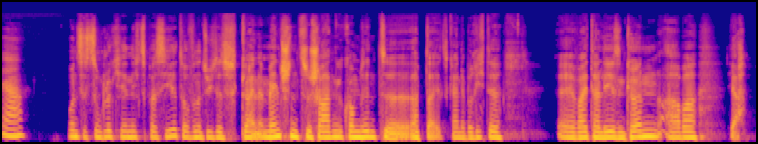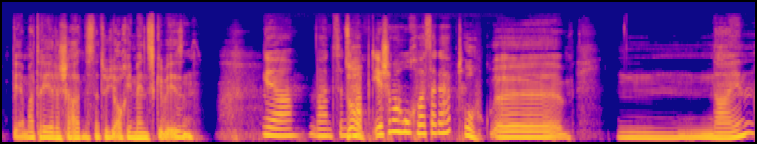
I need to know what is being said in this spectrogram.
ja. Uns ist zum Glück hier nichts passiert. Hoffe natürlich, dass keine Menschen zu Schaden gekommen sind. Äh, hab da jetzt keine Berichte äh, weiterlesen können, aber ja, der materielle Schaden ist natürlich auch immens gewesen. Ja, Wahnsinn. So. Habt ihr schon mal Hochwasser gehabt? Oh, äh, nein,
